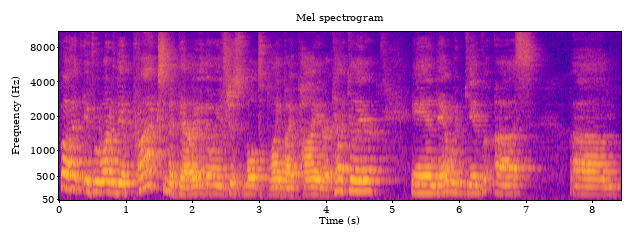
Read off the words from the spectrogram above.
But if we wanted the approximate value, then we just multiply by pi in our calculator, and that would give us um,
